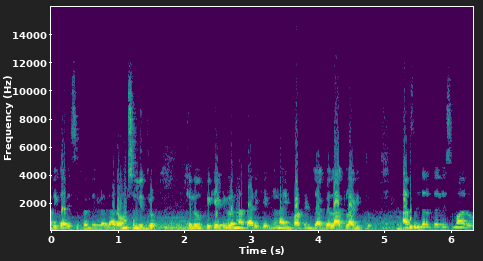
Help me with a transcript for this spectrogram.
ಅಧಿಕಾರಿ ಸಿಬ್ಬಂದಿಗಳೆಲ್ಲ ರೌಂಡ್ಸ್ ಅಲ್ಲಿ ಇದ್ರು. ಕೆಲವು ಕ್ರಿಕೆಟ್ಗಳನ್ನ ಬ್ಯಾರಿಕೇಡ್ಗಳನ್ನ ಇಂಪಾರ್ಟೆಂಟ್ ಜಾಗದಲ್ಲಿ ಹಾಕಲಾಗಿತ್ತು. ಆ ಸಂದರ್ಭದಲ್ಲಿ ಸುಮಾರು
